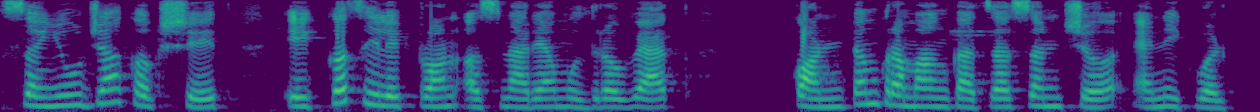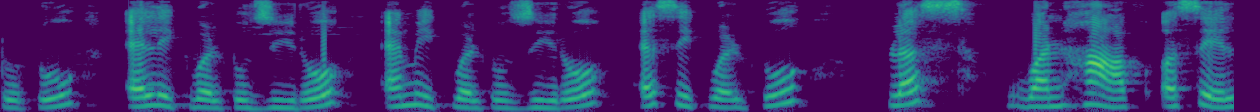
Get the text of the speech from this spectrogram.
संयुजा कक्षेत एकच इलेक्ट्रॉन असणाऱ्या मूलद्रव्यात क्वांटम क्रमांकाचा संच N equal to two L equal to zero M equal to zero S equal to plus one half असेल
